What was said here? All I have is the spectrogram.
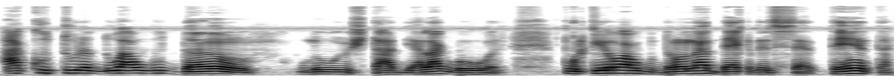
a cultura do algodão, no estado de Alagoas, porque o algodão na década de 70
